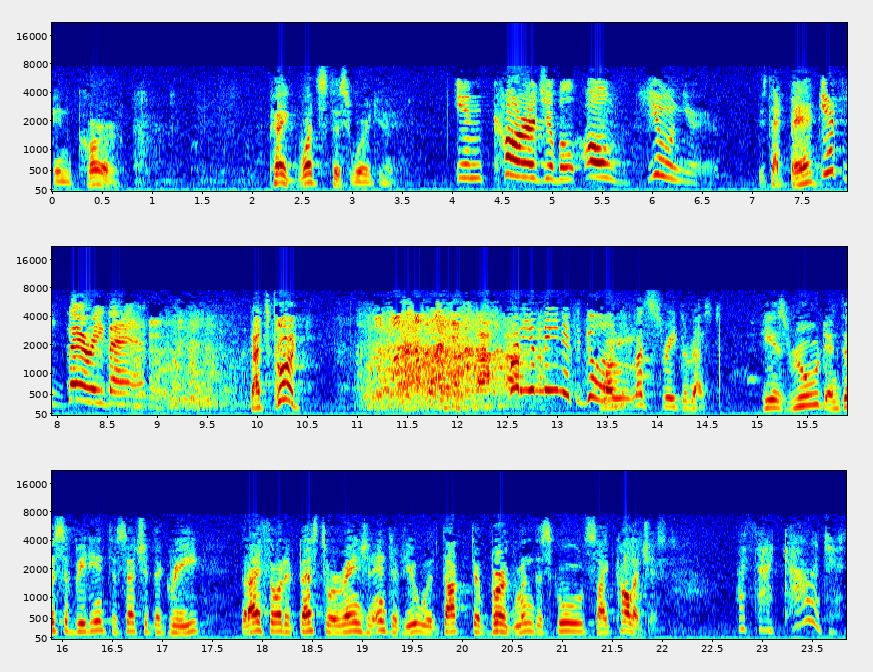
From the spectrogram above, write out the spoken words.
Incor... Peg, what's this word here? Incorrigible old Junior. Is that bad? It's very bad. That's good. what do you mean it's good? Well, let's read the rest. He is rude and disobedient to such a degree that I thought it best to arrange an interview with Dr. Bergman, the school psychologist. A psychologist?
